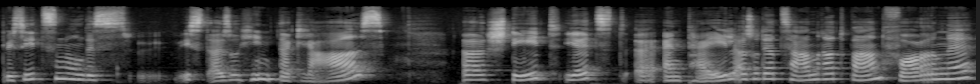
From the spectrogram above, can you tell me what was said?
besitzen und es ist also hinter Glas äh, steht jetzt äh, ein Teil also der Zahnradbahn vorne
